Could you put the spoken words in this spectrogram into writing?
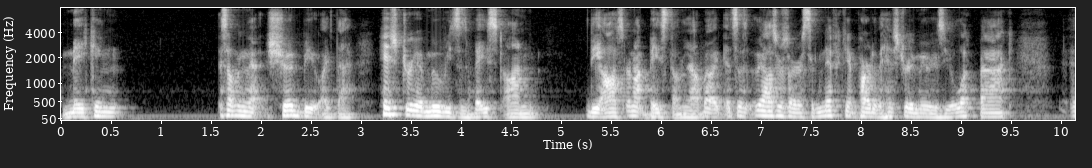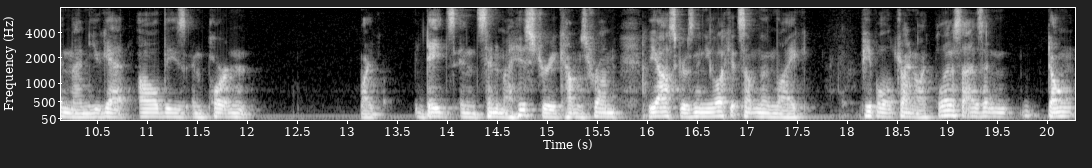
making something that should be like the history of movies is based on the Oscar, not based on that, but like it's a, the Oscars are a significant part of the history of movies. You look back, and then you get all these important like dates in cinema history comes from the Oscars. And then you look at something like people trying to like politicize it and don't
